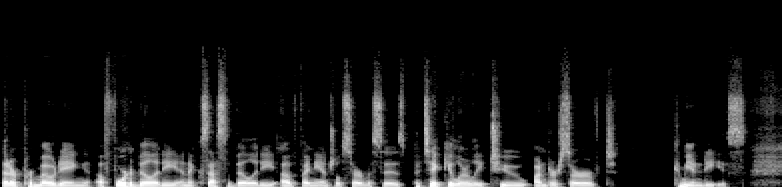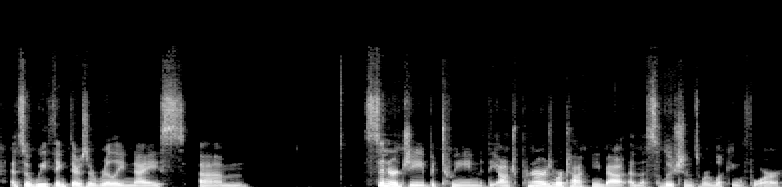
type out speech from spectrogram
that are promoting affordability and accessibility of financial services, particularly to underserved communities. And so we think there's a really nice um, synergy between the entrepreneurs we're talking about and the solutions we're looking for,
